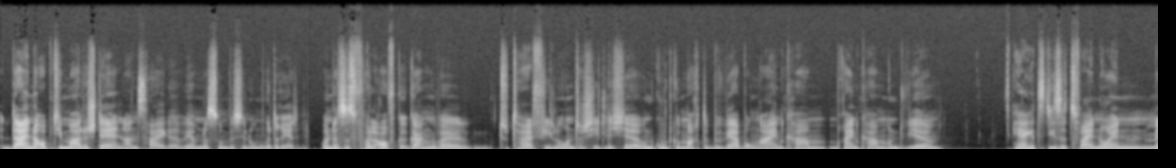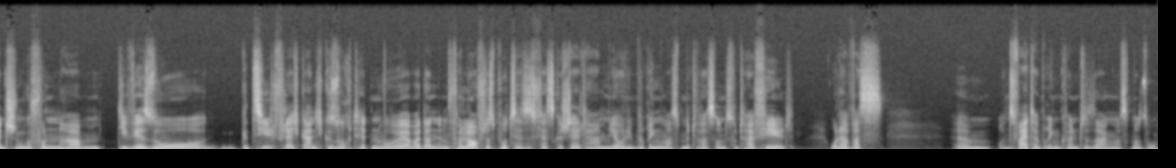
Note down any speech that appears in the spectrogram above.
deine optimale Stellenanzeige. Wir haben das so ein bisschen umgedreht und das ist voll aufgegangen, weil total viele unterschiedliche und gut gemachte Bewerbungen einkamen, reinkamen und wir ja, jetzt diese zwei neuen Menschen gefunden haben, die wir so gezielt vielleicht gar nicht gesucht hätten, wo wir aber dann im Verlauf des Prozesses festgestellt haben, ja, die bringen was mit, was uns total fehlt. Oder was ähm, uns weiterbringen könnte, sagen wir es mal so.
